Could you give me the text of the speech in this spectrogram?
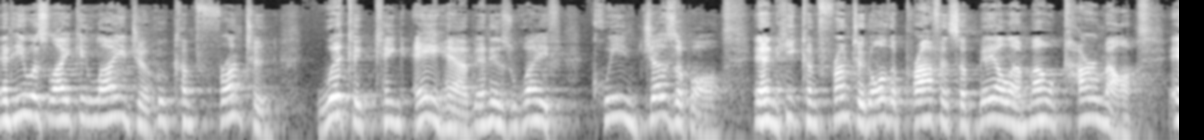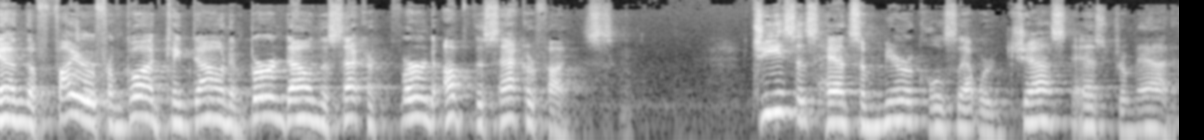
And he was like Elijah, who confronted wicked King Ahab and his wife, Queen Jezebel. And he confronted all the prophets of Baal on Mount Carmel. And the fire from God came down and burned down the sacri- burned up the sacrifice. Jesus had some miracles that were just as dramatic.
